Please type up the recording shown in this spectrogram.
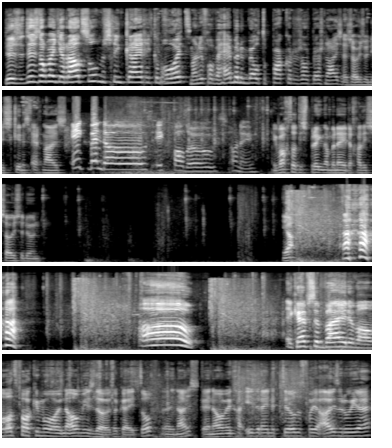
Dus het is nog een beetje raadsel. Misschien krijg ik hem ooit. Maar in ieder geval, we hebben hem wel te pakken. Dus dat is best nice. En sowieso, die skin is echt nice. Ik ben dood. Ik val dood. Oh nee. Ik wacht tot hij springt naar beneden. Gaat hij sowieso doen. Ja. oh! Ik heb ze beide, man. Wat fucking mooi. Naomi is dood. Oké, top. Nice. Oké, Naomi, ik ga iedereen de tilted voor je uitroeien.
